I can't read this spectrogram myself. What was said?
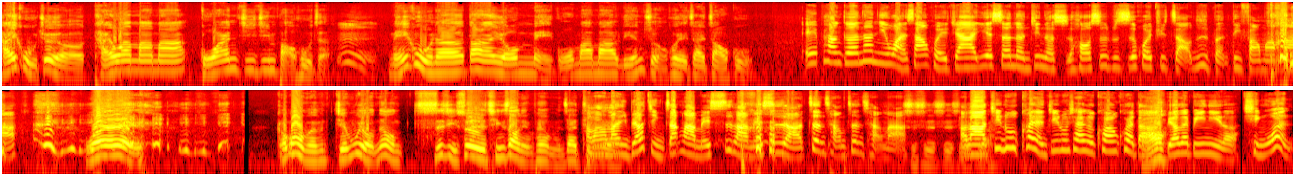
台股就有台湾妈妈国安基金保护着，嗯，美股呢当然有美国妈妈联准会在照顾。哎，胖哥，那你晚上回家夜深人静的时候，是不是会去找日本地方妈妈？喂。搞不好我们节目有那种十几岁的青少年朋友们在听。好啦，你不要紧张啦，没事啦，没事啊，正常正常啦。是是是是。好啦，进入快点进入下一个快问快答，不要再逼你了。请问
